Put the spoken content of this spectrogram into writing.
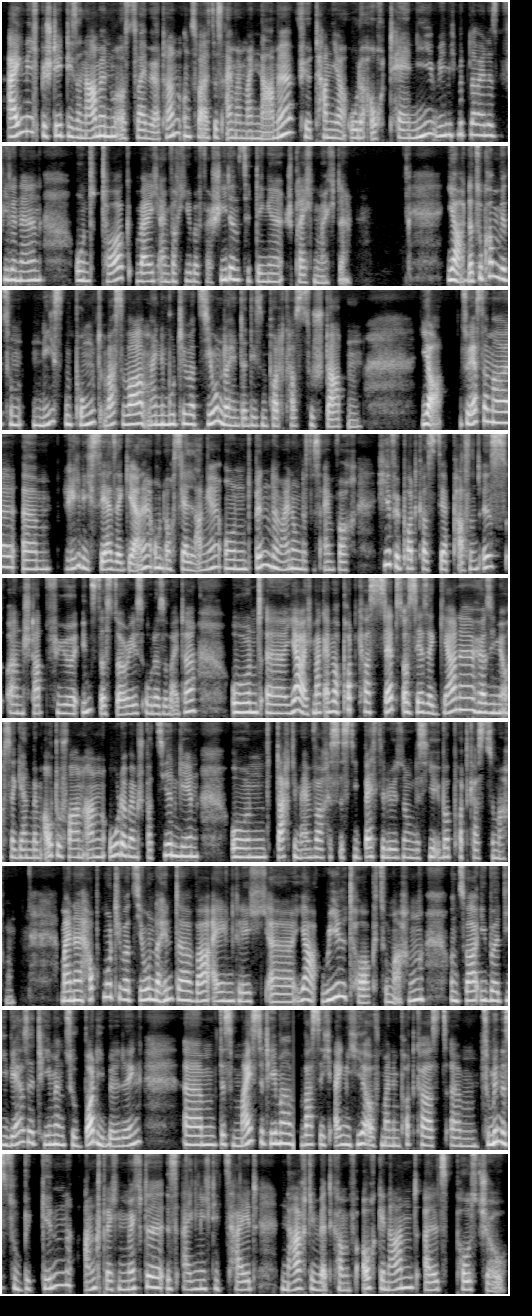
Eigentlich besteht dieser Name nur aus zwei Wörtern. Und zwar ist es einmal mein Name für Tanja oder auch Tani, wie mich mittlerweile viele nennen. Und Talk, weil ich einfach hier über verschiedenste Dinge sprechen möchte. Ja, dazu kommen wir zum nächsten Punkt. Was war meine Motivation dahinter, diesen Podcast zu starten? Ja, zuerst einmal ähm, rede ich sehr, sehr gerne und auch sehr lange und bin der Meinung, dass es einfach hier für Podcasts sehr passend ist, anstatt für Insta-Stories oder so weiter. Und äh, ja, ich mag einfach Podcasts selbst auch sehr, sehr gerne, höre sie mir auch sehr gern beim Autofahren an oder beim Spazierengehen und dachte mir einfach, es ist die beste Lösung, das hier über Podcast zu machen. Meine Hauptmotivation dahinter war eigentlich, äh, ja, Real Talk zu machen und zwar über diverse Themen zu Bodybuilding. Ähm, das meiste Thema, was ich eigentlich hier auf meinem Podcast ähm, zumindest zu Beginn ansprechen möchte, ist eigentlich die Zeit nach dem Wettkampf, auch genannt als Postshow.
